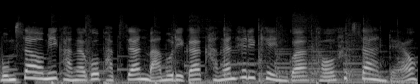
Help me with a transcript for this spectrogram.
몸싸움이 강하고 박스한 마무리가 강한 해리케인과 더 흡사한데요.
